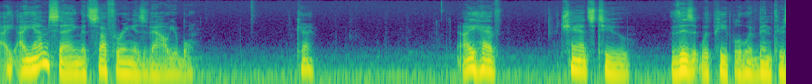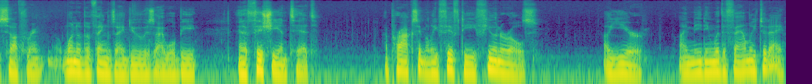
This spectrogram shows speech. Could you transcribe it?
I, I am saying that suffering is valuable. Okay? I have a chance to visit with people who have been through suffering. One of the things I do is I will be an officiant at approximately 50 funerals a year. I'm meeting with the family today.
